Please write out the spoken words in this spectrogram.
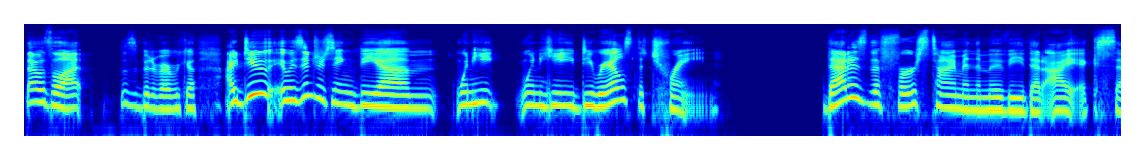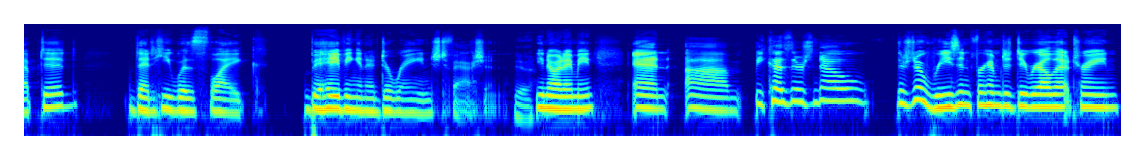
that was a lot. This is a bit of overkill. I do. It was interesting. The um when he when he derails the train. That is the first time in the movie that I accepted that he was like behaving in a deranged fashion. Yeah. You know what I mean? And um because there's no there's no reason for him to derail that train.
